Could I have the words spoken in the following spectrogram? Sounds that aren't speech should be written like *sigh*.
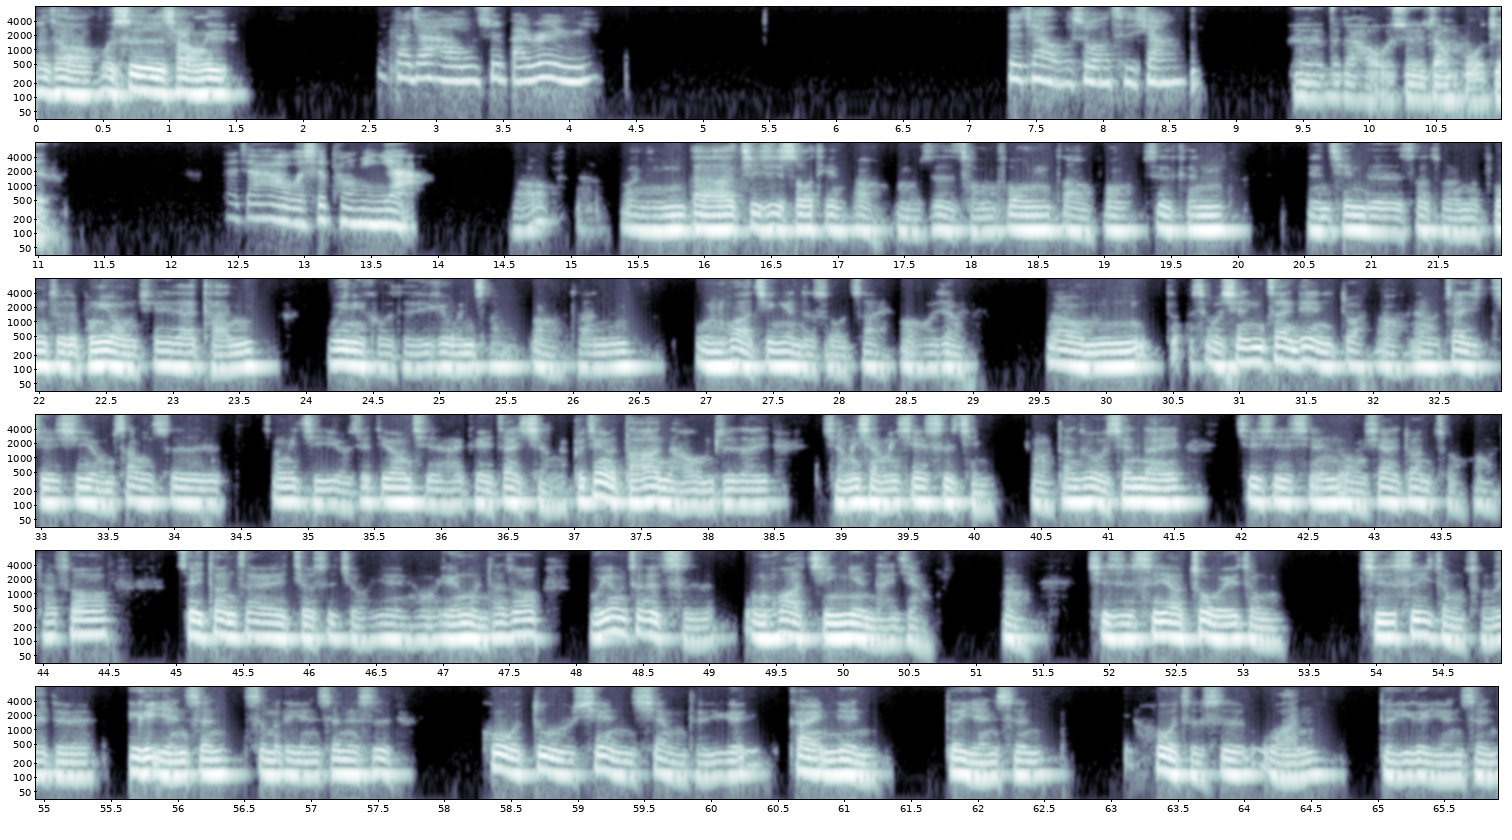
大家好，我是蔡荣玉。大家好，我是白瑞瑜。大家好，我是王慈香。嗯，大家好，我是张博健。大家好，我是彭明雅。好，欢迎大家继续收听啊，我们是从风到风，是跟年轻的社团的风族的朋友，我们继续来谈维尼口的一个文章啊，谈文化经验的所在啊。我想，那我们我先再念一段啊，然后再解析我们上次。上一集有些地方其实还可以再想，不见有答案啊，我们就来想一想一些事情啊。但是我先来继续先往下一段走啊。他说这一段在九十九页哦，原文他说我用这个词文化经验来讲啊，其实是要作为一种，其实是一种所谓的一个延伸，什么的延伸呢？是过渡现象的一个概念的延伸。或者是玩的一个延伸，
